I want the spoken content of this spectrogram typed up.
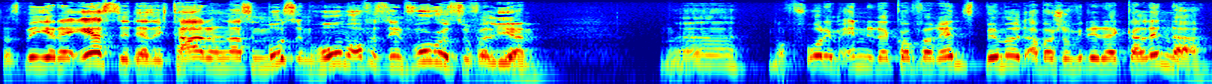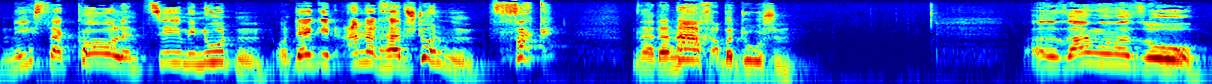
Sonst bin ich ja der Erste, der sich tadeln lassen muss, im Homeoffice den Fokus zu verlieren. Na, noch vor dem Ende der Konferenz bimmelt aber schon wieder der Kalender. Nächster Call in 10 Minuten und der geht anderthalb Stunden. Fuck! Na, danach aber duschen. Also sagen wir mal so,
